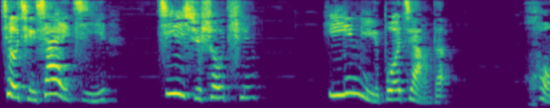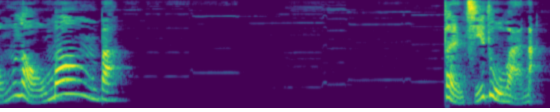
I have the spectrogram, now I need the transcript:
就请下一集继续收听一米播讲的《红楼梦》吧。本集读完了。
